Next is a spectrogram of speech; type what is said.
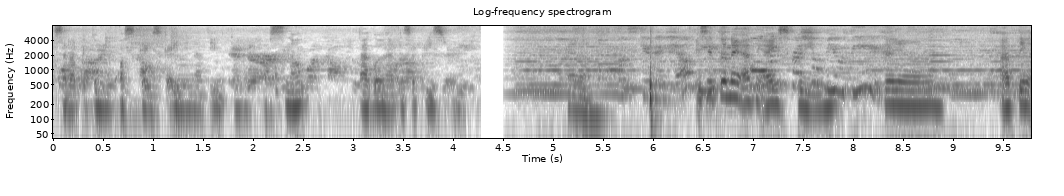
Sarap ito bukas guys. Kainin natin ito bukas, no? Tago natin sa freezer. Ayan. Is ito na yung ating ice cream. Ito yung ating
